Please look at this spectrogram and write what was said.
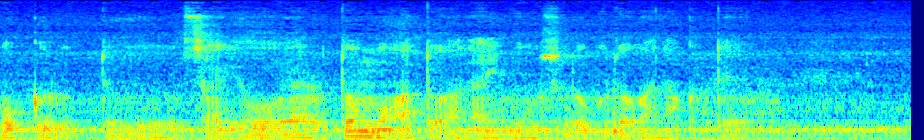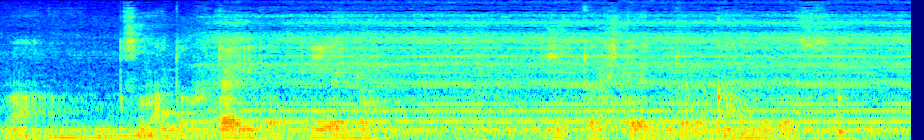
送るという作業をやるともうあとは何もすることがなくてまあ妻と2人で家でじっとしているという感じです。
